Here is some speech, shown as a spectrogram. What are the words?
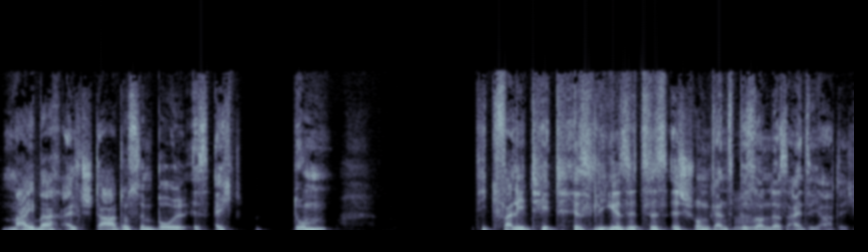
Maybach als Statussymbol ist echt dumm. Die Qualität des Liegesitzes ist schon ganz Mhm. besonders einzigartig.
